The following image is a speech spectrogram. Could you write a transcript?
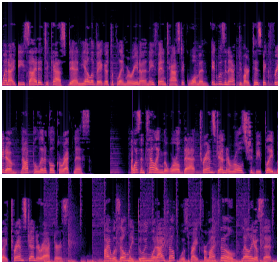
When I decided to cast Daniela Vega to play Marina in A Fantastic Woman, it was an act of artistic freedom, not political correctness. I wasn't telling the world that transgender roles should be played by transgender actors. I was only doing what I felt was right for my film, Lelio said.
